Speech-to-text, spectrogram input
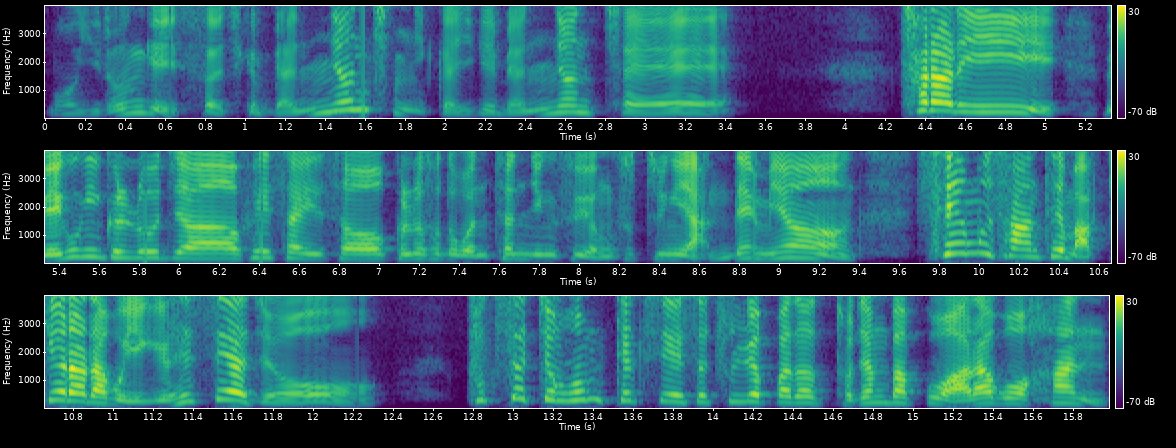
뭐 이런 게 있어요. 지금 몇 년 차입니까? 이게 몇 년째. 차라리 외국인 근로자 회사에서 근로소득 원천징수 영수증이 안 되면 세무사한테 맡겨라라고 얘기를 했어야죠. 국세청 홈택스에서 출력받아 도장받고 와라고 한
